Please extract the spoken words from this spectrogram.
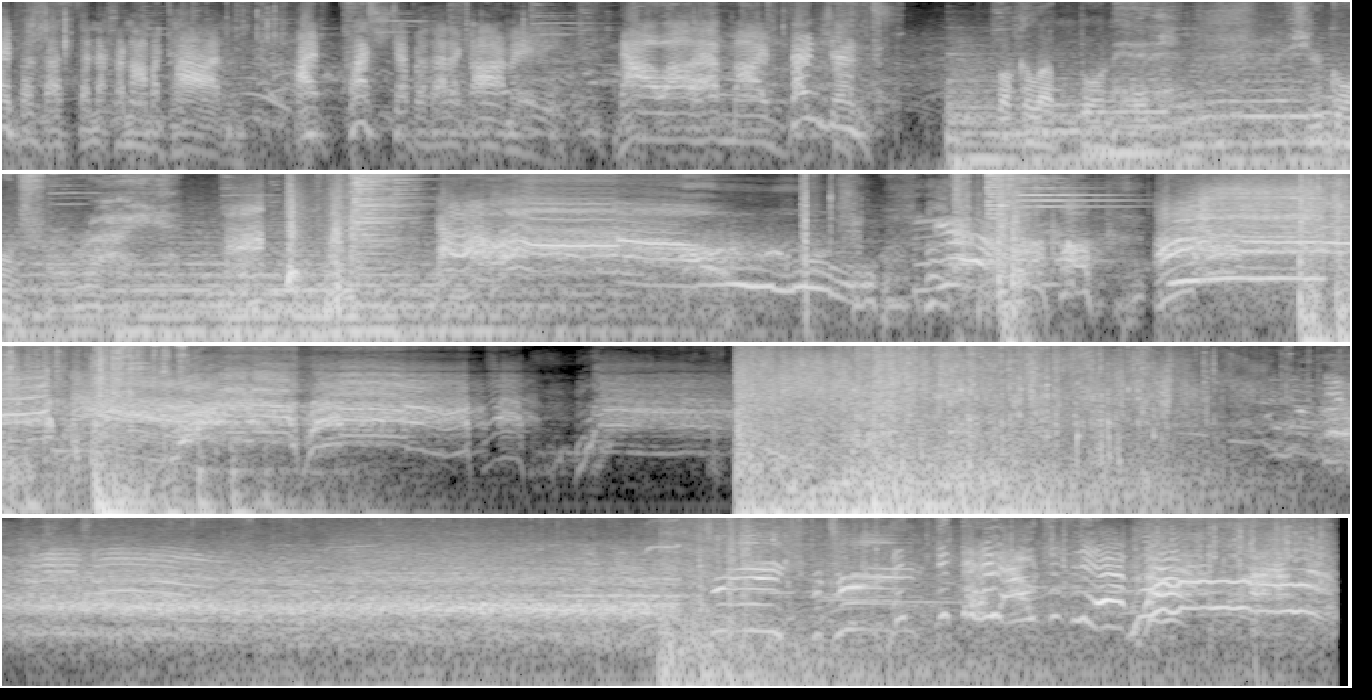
I possess the Necronomicon. I've crushed your pathetic army. Now I'll have my vengeance. Buckle up, bonehead, because you're going for a ride. Huh? Ah! retreat!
